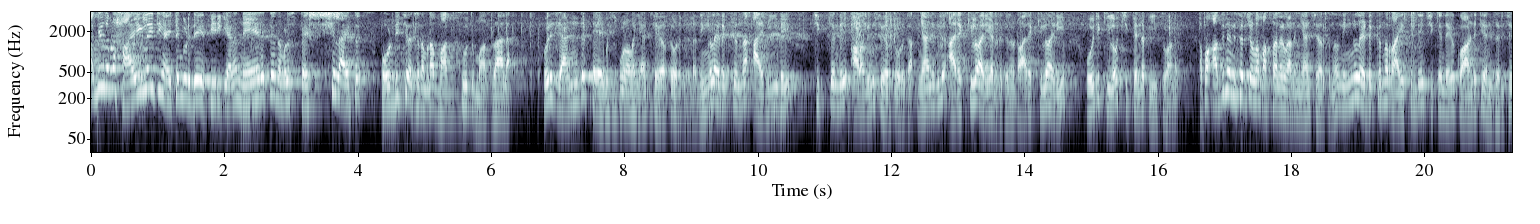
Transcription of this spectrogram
അങ്ങനെ നമ്മുടെ ഹൈലൈറ്റിംഗ് ഐറ്റം കൂടി ഇതേ എത്തിയിരിക്കുകയാണ്. നേരത്തെ നമ്മൾ സ്പെഷ്യലായിട്ട് പൊടിച്ച് വെച്ച നമ്മുടെ മധൂത് മസാല. ഒരു രണ്ട് ടേബിൾ സ്പൂണോളം ഞാൻ ചേർത്ത് കൊടുത്തിട്ടുണ്ട്. നിങ്ങൾ എടുക്കുന്ന അരിയുടെയും ചിക്കന്റെയും അളവിന് ചേർത്ത് കൊടുക്കാം ഞാനിതിൽ അര കിലോ അരിയാണ് എടുക്കുന്നത് കേട്ടോ. അര കിലോ അരിയും ഒരു കിലോ ചിക്കന്റെ പീസുമാണ് അപ്പോൾ അതിനനുസരിച്ചുള്ള മസാലകളാണ് ഞാൻ ചേർക്കുന്നത്. നിങ്ങൾ എടുക്കുന്ന റൈസിന്റെയും ചിക്കന്റെയും ക്വാണ്ടിറ്റി അനുസരിച്ച്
